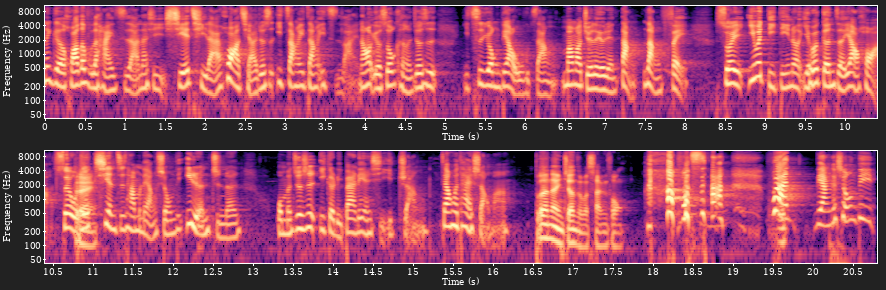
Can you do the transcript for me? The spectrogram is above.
那个华德福的孩子啊，那些写起来、画起来就是一张一张一直来，然后有时候可能就是一次用掉五张，妈妈觉得有点浪浪费，所以因为弟弟呢也会跟着要画，所以我就限制他们两兄弟一人只能，我们就是一个礼拜练习一张，这样会太少吗？不然那你这样怎么扇风？不然两个兄弟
